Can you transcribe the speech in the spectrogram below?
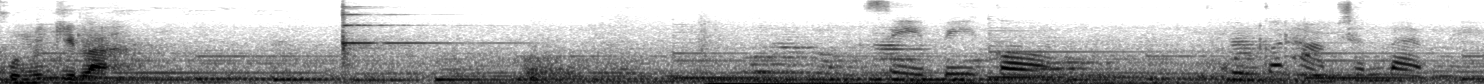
คุณไม่กินล่ะ สี่ปีก่อน คุณก็ถามฉันแบบนี้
